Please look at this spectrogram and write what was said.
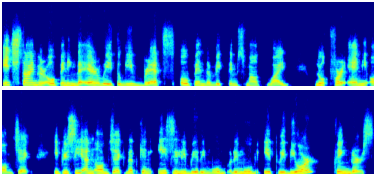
Each time you're opening the airway to give breaths, open the victim's mouth wide. Look for any object. If you see an object that can easily be removed, remove it with your fingers.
